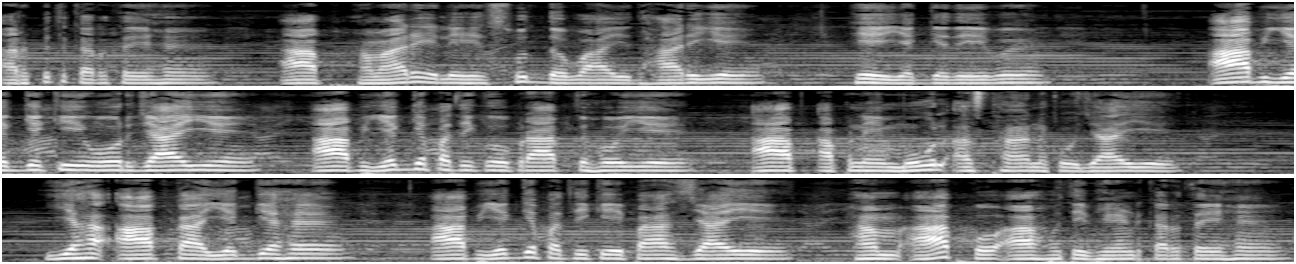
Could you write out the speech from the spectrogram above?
अर्पित करते हैं। आप हमारे लिए शुद्ध वायु धारिए हे यज्ञ देव आप यज्ञ की ओर जाइए। आप यज्ञपति को प्राप्त होइए, आप अपने मूल स्थान को जाइए। यह आपका यज्ञ है। आप यज्ञपति के पास जाइए। हम आपको आहुति भेंट करते हैं।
